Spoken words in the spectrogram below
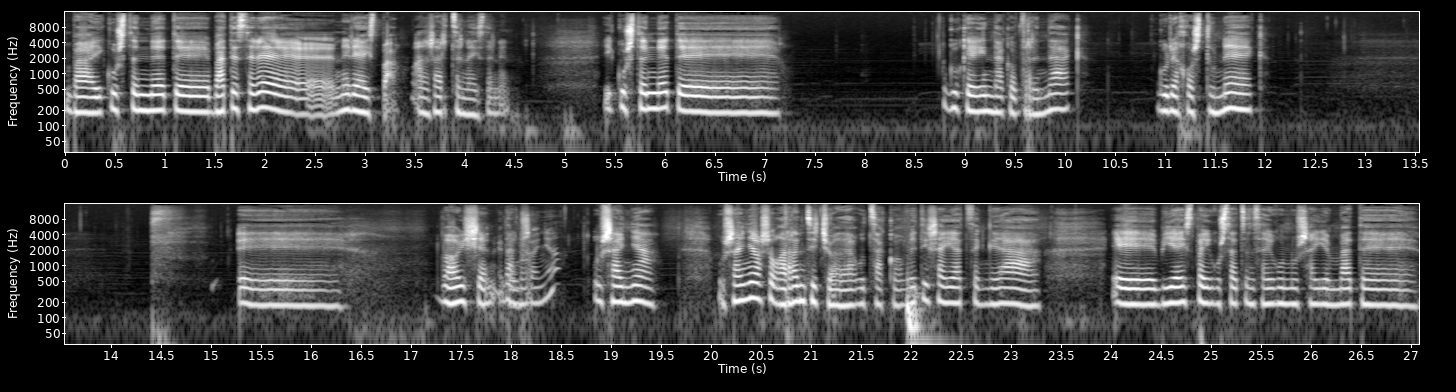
ba, ikusten dut eh, batez ere nire aizpa, ansartzen naizenen. Ikusten dut eh, guk egindako prendak, gure jostunek, e, ba hoixen. Eta dana. usaina? Usaina. Usaina oso garrantzitsua da gutzako. Beti saiatzen gea e, bi aizpai gustatzen zaigun usaien bat e,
